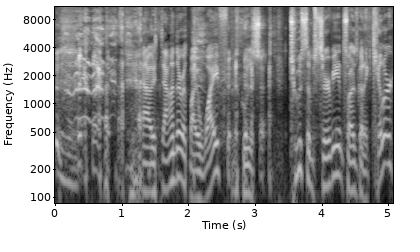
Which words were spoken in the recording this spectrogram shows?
and I was down there with my wife, who was too subservient, so I was going to kill her.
